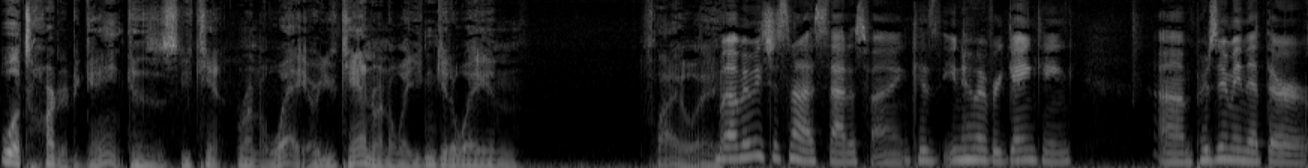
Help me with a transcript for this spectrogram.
Well, it's harder to gank because you can't run away, or you can run away. You can get away and fly away. Well, maybe it's just not as satisfying because you know whoever ganking, um, presuming that they're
